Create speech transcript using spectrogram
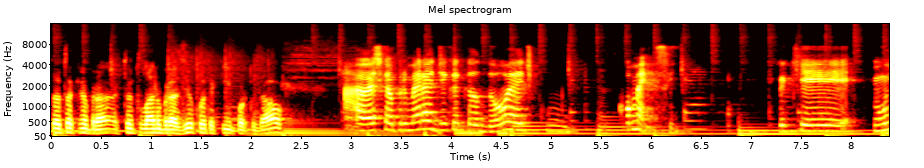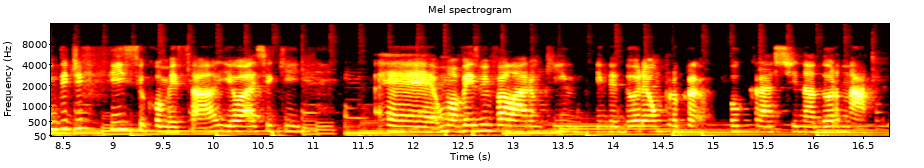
tanto, aqui no, tanto lá no Brasil quanto aqui em Portugal? Ah, eu acho que a primeira dica que eu dou é, tipo, comece. Porque é muito difícil começar e eu acho que é, uma vez me falaram que empreendedor é um procrastinador nato.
